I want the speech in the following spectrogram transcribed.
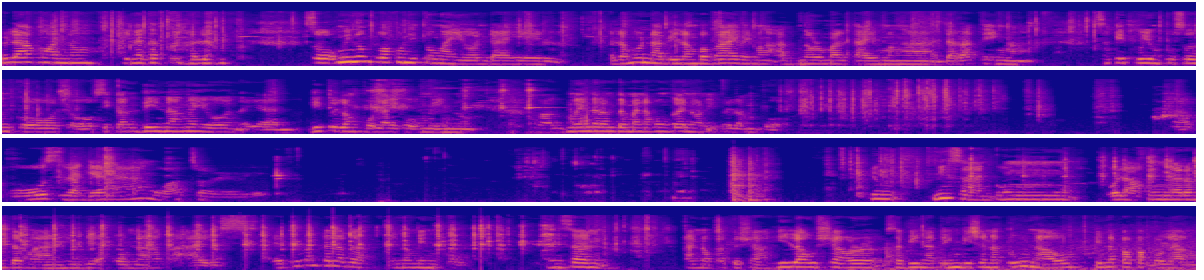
Wala akong ano, kinagat ko na lang. So, uminom po ako nito ngayon dahil, alam mo na, bilang babae, may mga abnormal tayo, mga darating, mga sakit po yung puson ko. So, sikan din na ngayon, ayan, dito lang po lagi ko uminom. Pag may naramdaman akong gano'n, ito lang po. Tapos, lagyan ng water. Yung, minsan, kung wala akong naramdaman, hindi ako nakaka-ice, ito lang talaga, inumin ko. Minsan, ano pa to siya, hilaw siya, or sabihin natin, hindi siya natunaw, pinapapa ko lang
